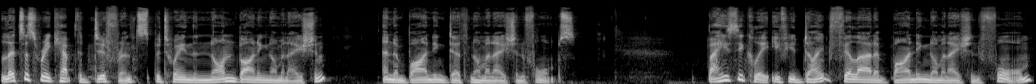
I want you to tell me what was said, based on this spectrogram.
let's just recap the difference between the non binding nomination and a binding death nomination forms. Basically, if you don't fill out a binding nomination form,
